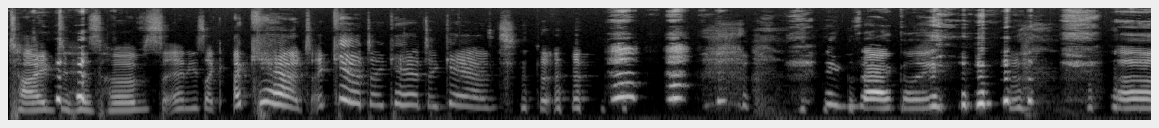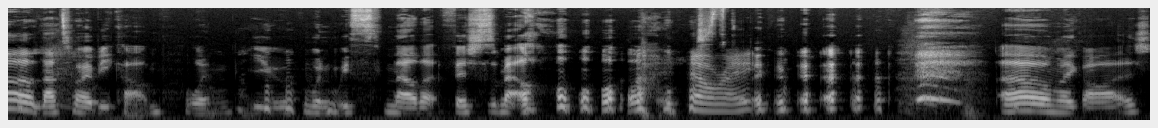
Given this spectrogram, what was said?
tied to his hooves, and he's like, I can't, I can't, I can't, I can't. Exactly. oh, that's who I become when you when we smell that fish smell. know, right? oh my gosh.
